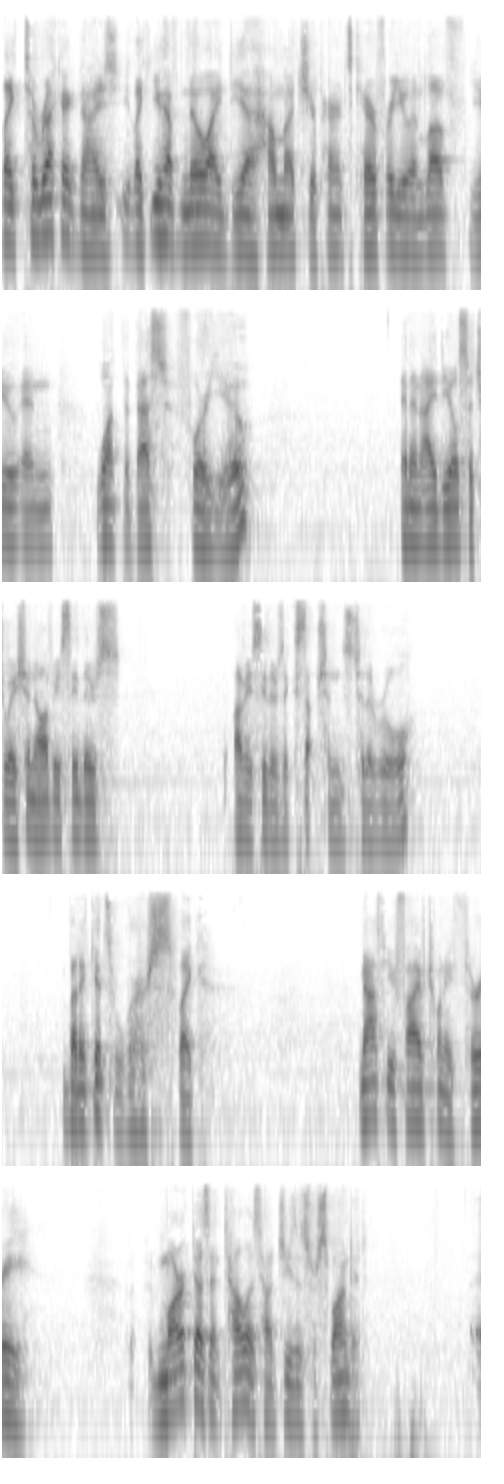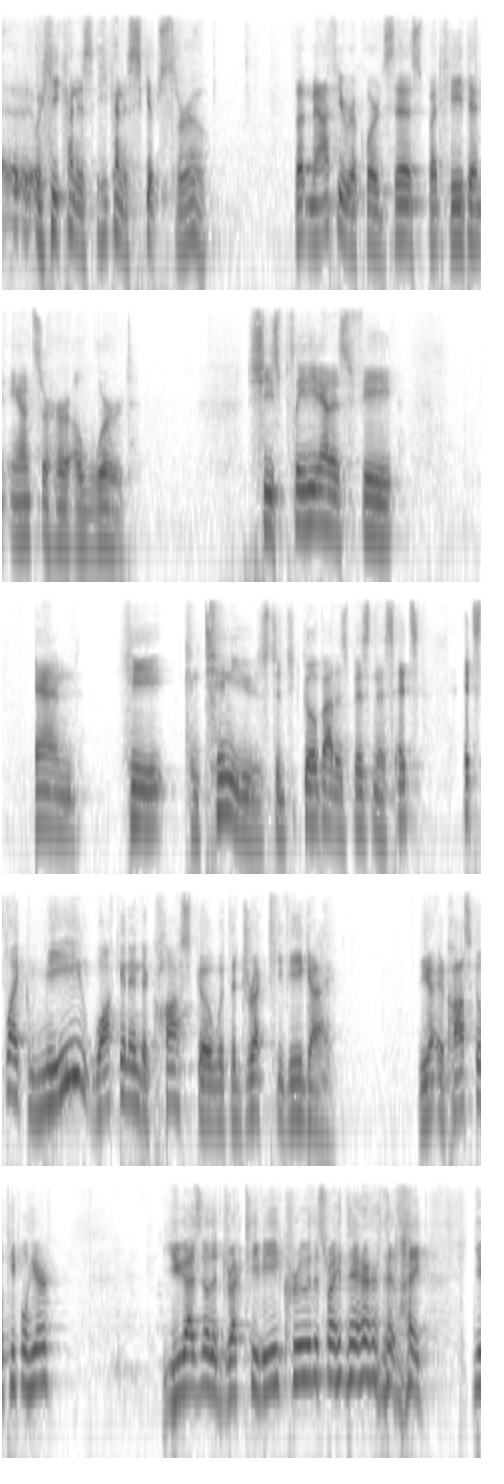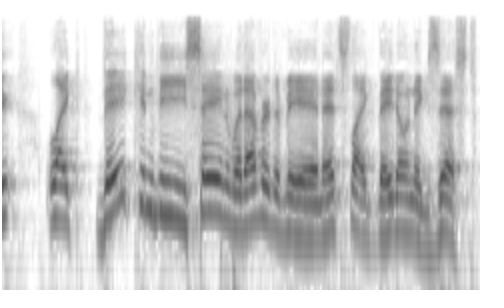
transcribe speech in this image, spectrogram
like to recognize like you have no idea how much your parents care for you and love you and want the best for you in an ideal situation obviously there's obviously there's exceptions to the rule but it gets worse like Matthew 5:23. Mark doesn't tell us how Jesus responded. Uh, he kind of he kind of skips through. But Matthew records this, but he didn't answer her a word. She's pleading at his feet, and he continues to go about his business. It's, it's like me walking into Costco with the DirecTV guy. You got Costco people here? You guys know the DirecTV crew that's right there? That like you like they can be saying whatever to me and it's like they don't exist.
